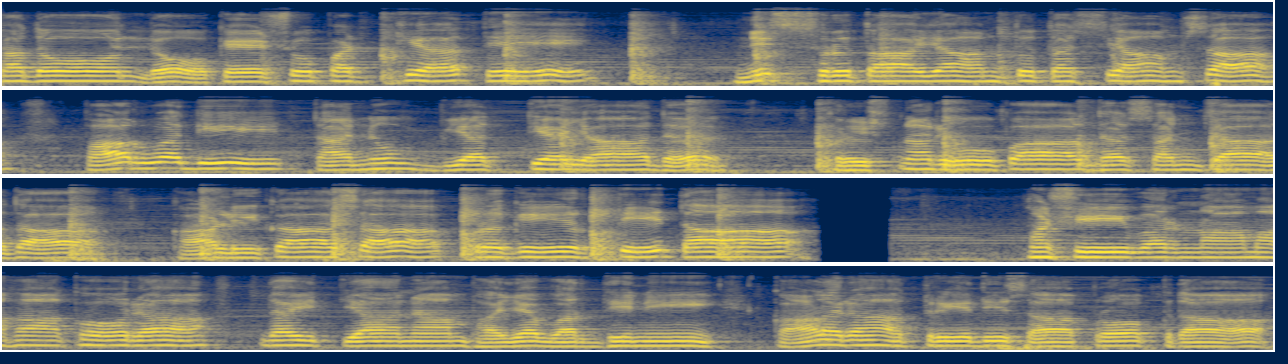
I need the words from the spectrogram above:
तदो लोकेषु पठ्यते। निःसृतायां तु तस्यां सा पार्वती तनुव्यत्ययाद। कृष्णरूपाधसञ्जाता कालिका सा प्रकीर्तिता। मषीवर्णा महाकोरा दैत्यानां भयवर्धिनी कालरात्रिदि सा प्रोक्ता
